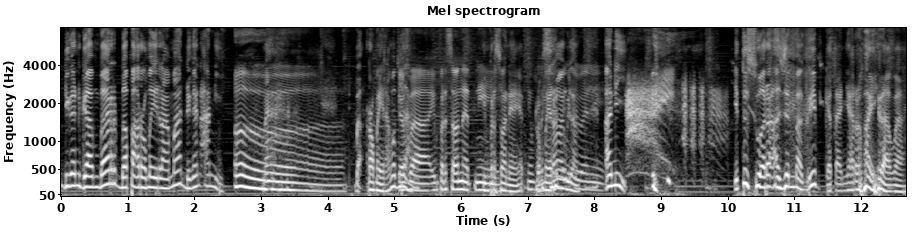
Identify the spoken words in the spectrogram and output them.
dengan gambar Bapak Roma Irama dengan Ani. Oh. Mbak Roma Irama bilang. Coba impersonate nih. Impersonate. Roma Impersonate Irama bilang. nih. Ani. Itu suara azan maghrib katanya Roma Irama.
